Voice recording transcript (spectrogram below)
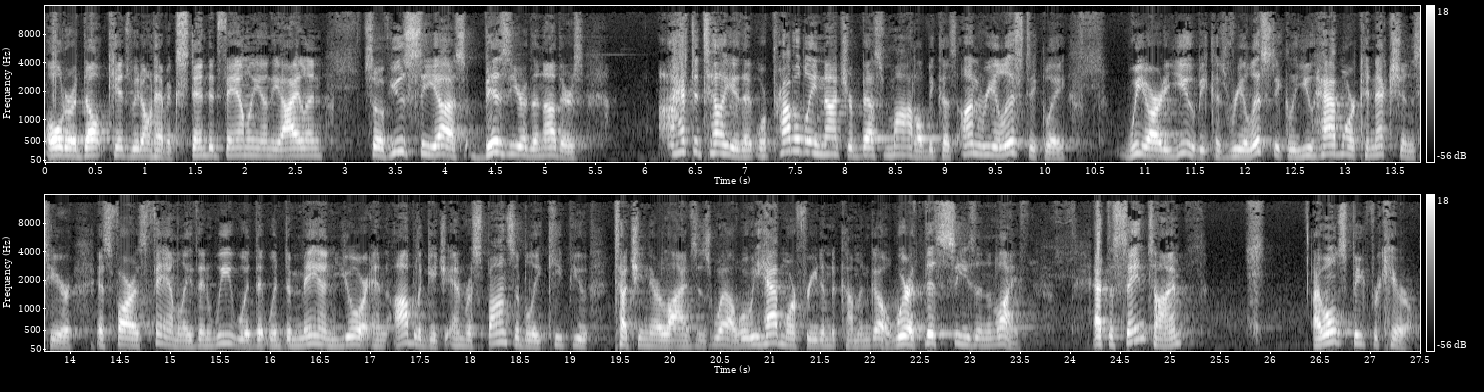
older adult kids. We don't have extended family on the island. So if you see us busier than others, I have to tell you that we're probably not your best model because unrealistically, we are to you because realistically you have more connections here as far as family than we would that would demand your and obligate you and responsibly keep you touching their lives as well where we have more freedom to come and go we're at this season in life at the same time I won't speak for Carol,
